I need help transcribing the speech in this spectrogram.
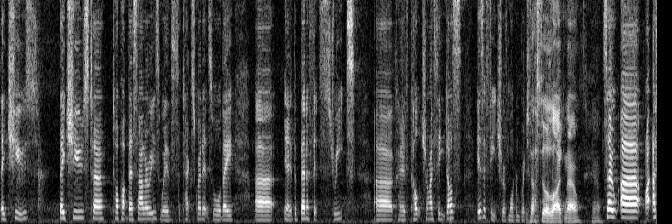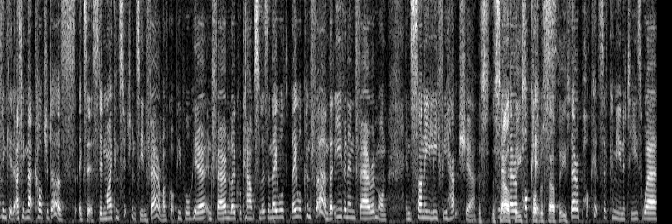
they choose they choose to top up their salaries with tax credits or they, uh, you know, the benefits street uh, kind of culture, I think, does is a feature of modern Britain. Is that still alive now? Yeah. So uh, I, I, think it, I think that culture does exist in my constituency in Fareham. I've got people here in Fareham, local councillors, and they will they will confirm that even in Fareham, on in sunny, leafy Hampshire, the, the southeast, possible southeast, there are pockets of communities where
